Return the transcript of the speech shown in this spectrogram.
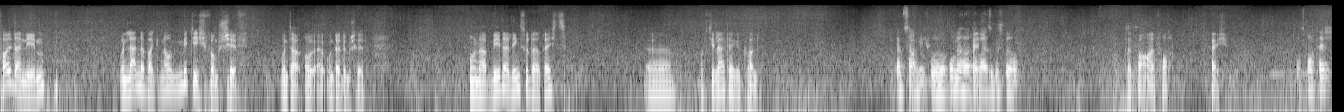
voll daneben und lande aber genau mittig vom Schiff. Unter, äh, unter dem Schiff. Und habe weder links oder rechts äh, auf die Leiter gekonnt. Ich sagen, ich wurde unerhörterweise gestört. Das war einfach Pech. Das war Pech.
